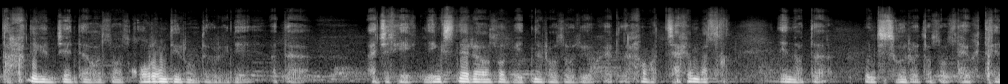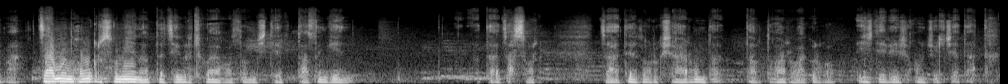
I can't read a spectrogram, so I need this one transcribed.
дархны хэмжээндээ бол 3 тэрбум төгрөгийн одоо ажил хийгдэн. Ингэснээрээ бол бид нар бол юу гэхээр дархан цахим болох энэ одоо үндэсгөрөд бол тавигдах юм аа. За мөн хонгор сумын одоо цэвэрлэх байгууламж тэр далангийн одоо засвар. За тэгээд урагш 15 дугаар баг руу инженерийн шугамжуулж ядах.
